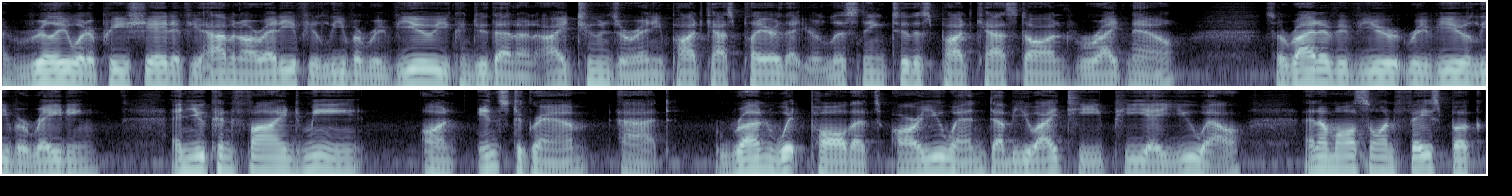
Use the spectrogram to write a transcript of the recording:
I really would appreciate if you haven't already, if you leave a review. You can do that on iTunes or any podcast player that you're listening to this podcast on right now. So write a review, review, leave a rating, and you can find me on Instagram at Run Paul. That's R U N W I T P A U L, and I'm also on Facebook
